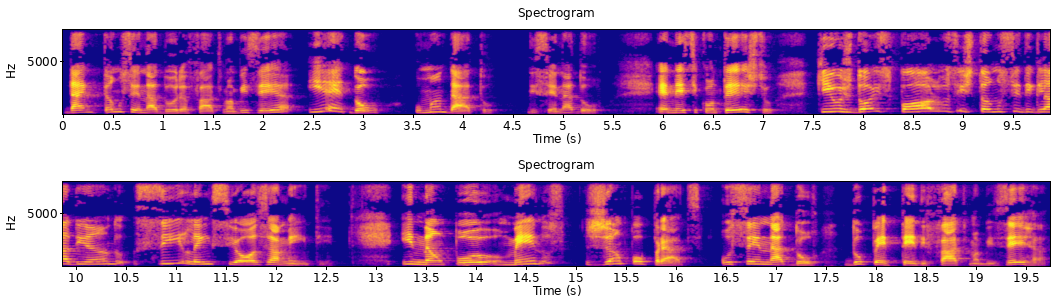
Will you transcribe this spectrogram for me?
da então senadora Fátima Bezerra e herdou o mandato de senador. É nesse contexto que os dois polos estão se digladiando silenciosamente. E não por menos Jean Paul Prats, o senador do PT de Fátima Bezerra,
